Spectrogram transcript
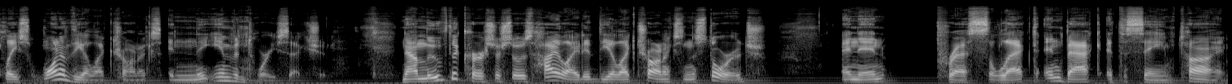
place one of the electronics in the inventory section. Now move the cursor so it's highlighted the electronics in the storage and then press select and back at the same time,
